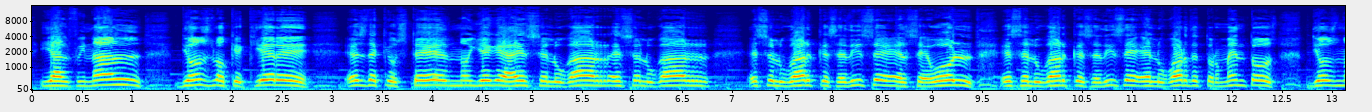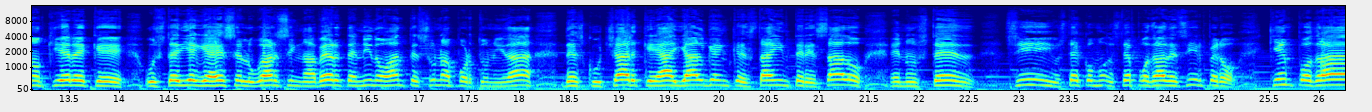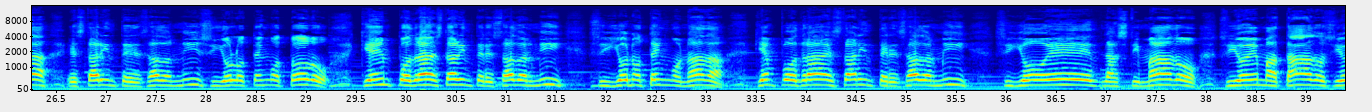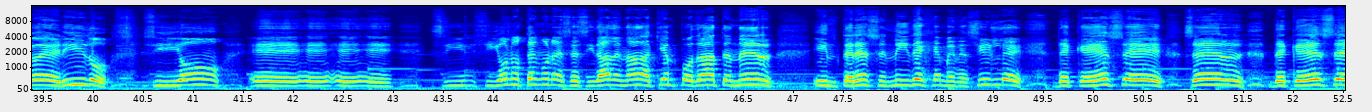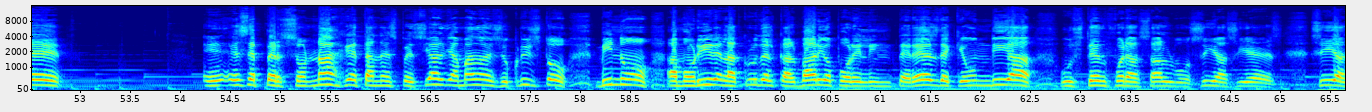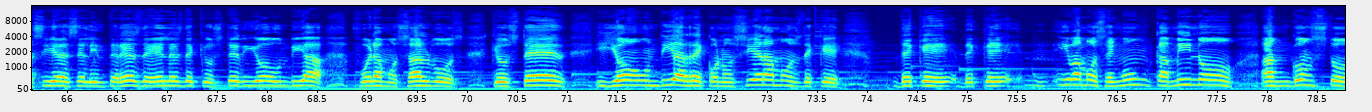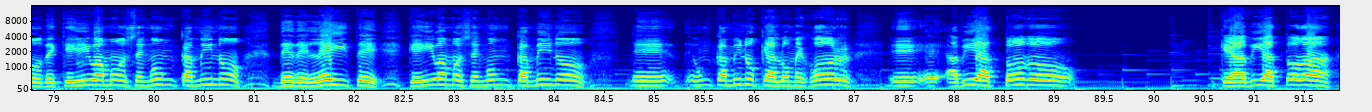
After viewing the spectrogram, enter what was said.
Y al final Dios lo que quiere es de que usted no llegue a ese lugar, ese lugar ese lugar que se dice el Seol, ese lugar que se dice el lugar de tormentos. Dios no quiere que usted llegue a ese lugar sin haber tenido antes una oportunidad de escuchar que hay alguien que está interesado en usted. Sí, usted como usted podrá decir, pero ¿quién podrá estar interesado en mí si yo lo tengo todo? ¿Quién podrá estar interesado en mí si yo no tengo nada? ¿Quién podrá estar interesado en mí si yo he lastimado, si yo he matado, si yo he herido, si yo eh, eh, eh, si, si, yo no tengo necesidad de nada, ¿quién podrá tener interés en mí? Déjeme decirle de que ese ser, de que ese ese personaje tan especial llamado Jesucristo vino a morir en la cruz del Calvario por el interés de que un día usted fuera salvo. Sí, así es. Sí, así es. El interés de Él es de que usted y yo un día fuéramos salvos. Que usted y yo un día reconociéramos de que de que, de que íbamos en un camino angosto, de que íbamos en un camino de deleite, que íbamos en un camino, eh, un camino que a lo mejor eh, eh, había todo, que había toda,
